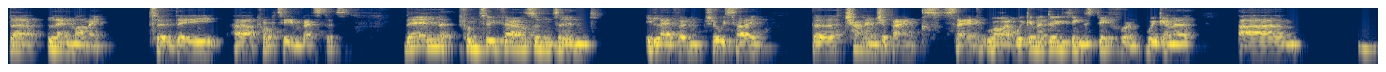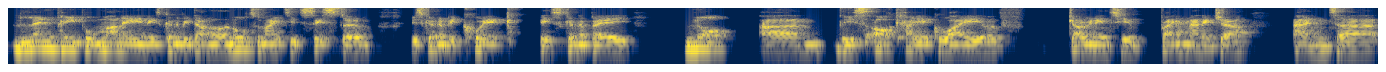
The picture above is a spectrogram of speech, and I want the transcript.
that lent money to the uh, property investors. Then from 2011, shall we say, the challenger banks said, right, we're going to do things different. We're going to um, lend people money and it's going to be done on an automated system. It's going to be quick. It's going to be not um, this archaic way of going into your bank manager and uh,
